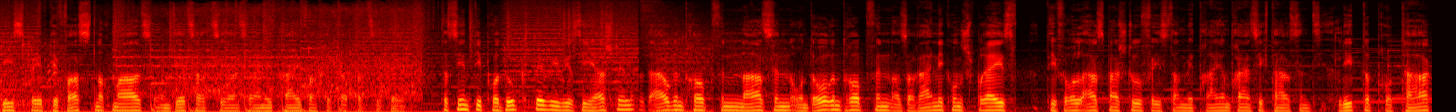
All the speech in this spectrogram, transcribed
Kiesbett gefasst nochmals und jetzt hat sie also eine dreifache Kapazität. Das sind die Produkte, wie wir sie herstellen. Augentropfen, Nasen- und Ohrentropfen, also Reinigungssprays. Die Vollausbaustufe ist dann mit 33.000 Liter pro Tag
